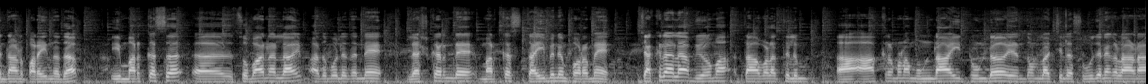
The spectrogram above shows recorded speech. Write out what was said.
എന്നാണ് പറയുന്നത്. ഈ മർക്കസ് സുബാനല്ലായും അതുപോലെ തന്നെ ലഷ്കറിന്റെ മർക്കസ് തൈബിനും പുറമെ ചക്ലാല വ്യോമ താവളത്തിലും ആക്രമണം ഉണ്ടായിട്ടുണ്ട് എന്നുള്ള ചില സൂചനകളാണ്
